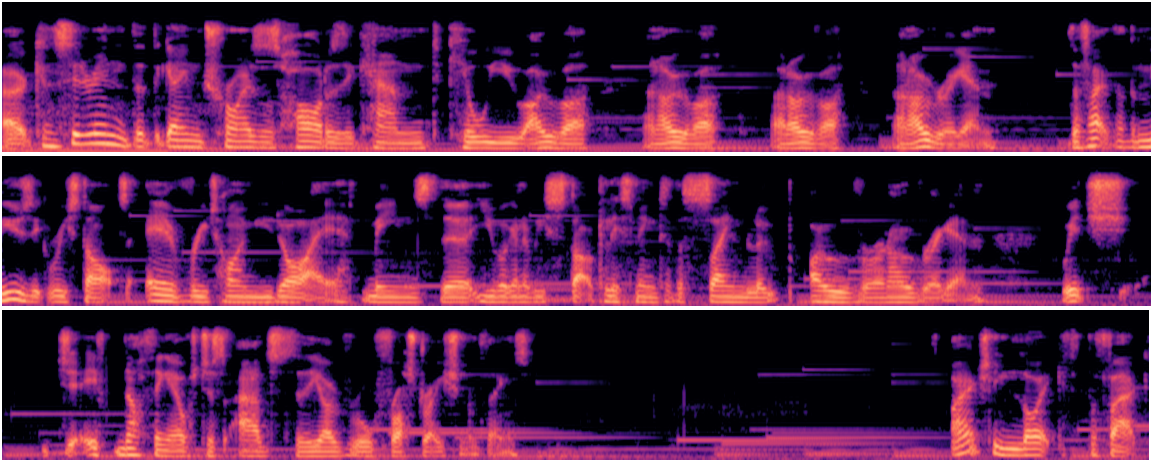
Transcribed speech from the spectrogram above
Uh, considering that the game tries as hard as it can to kill you over and over and over and over again. The fact that the music restarts every time you die means that you are going to be stuck listening to the same loop over and over again, which, if nothing else, just adds to the overall frustration of things. I actually liked the fact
